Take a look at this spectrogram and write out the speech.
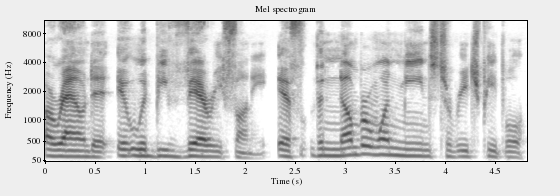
around it, it would be very funny if the number one means to reach people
